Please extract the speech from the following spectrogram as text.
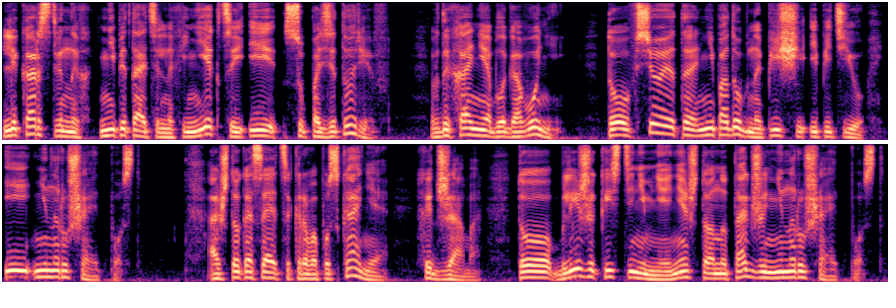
лекарственных непитательных инъекций и суппозиториев – вдыхание благовоний, то все это не подобно пище и питью и не нарушает пост. А что касается кровопускания, хиджама, то ближе к истине мнение, что оно также не нарушает пост.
